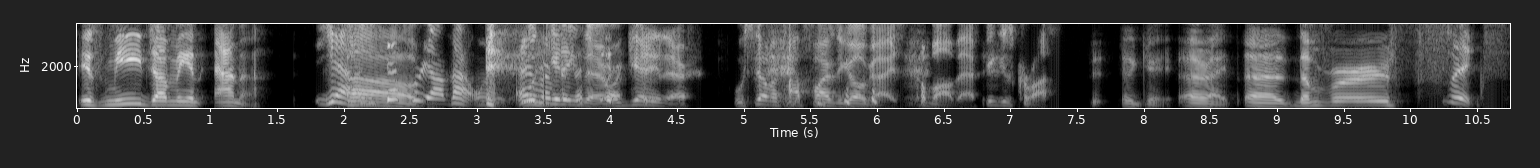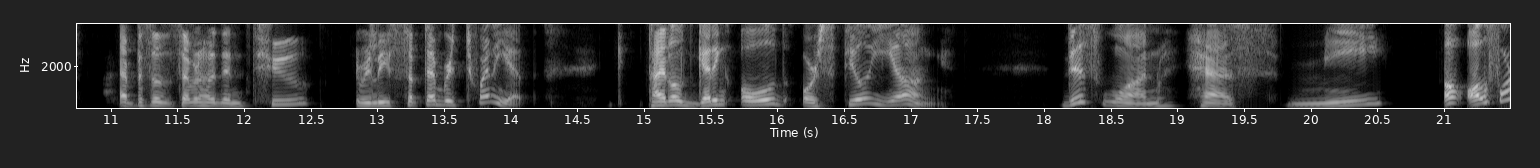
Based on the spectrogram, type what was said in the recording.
It's me, Jiaming, and Ana. Yeah, Oh. he's definitely on that one. We're getting this. there. We're getting there. We still have a top five to go, guys. Come on, man. Fingers crossed. Okay, all right. Uh, number six, episode 702, released September 20th, titled Getting Old or Still Young. This one has me. Oh, all four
